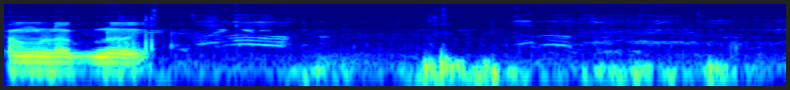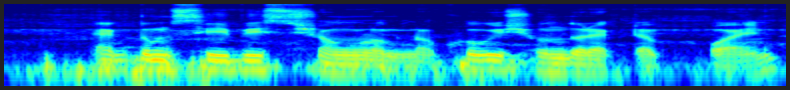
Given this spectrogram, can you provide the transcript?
সংলগ্ন একদম সি বিচ সংলগ্ন, খুবই সুন্দর একটা পয়েন্ট।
